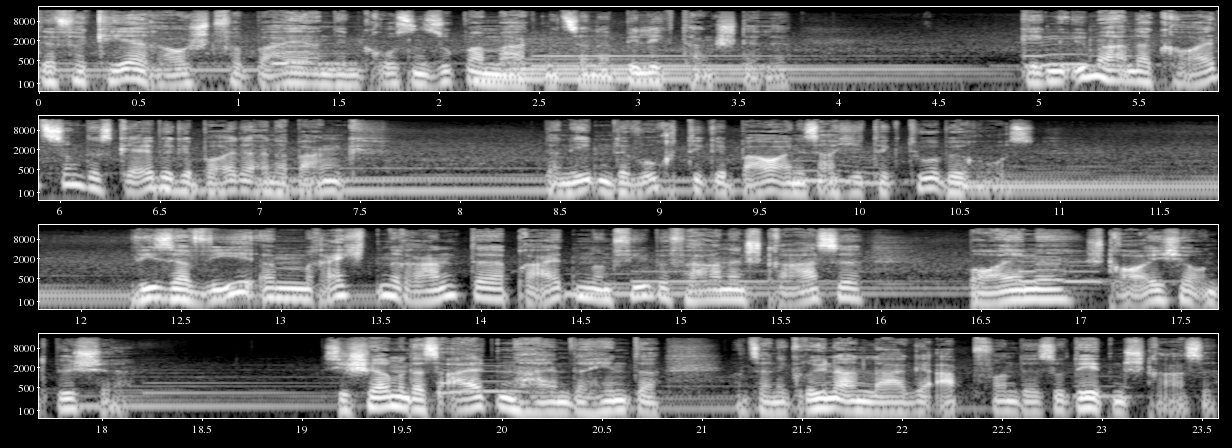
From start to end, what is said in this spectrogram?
Der Verkehr rauscht vorbei an dem großen Supermarkt mit seiner Billigtankstelle. Gegenüber an der Kreuzung das gelbe Gebäude einer Bank. Daneben der wuchtige Bau eines Architekturbüros. Vis-à-vis am rechten Rand der breiten und vielbefahrenen Straße Bäume, Sträucher und Büsche. Sie schirmen das Altenheim dahinter und seine Grünanlage ab von der Sudetenstraße,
